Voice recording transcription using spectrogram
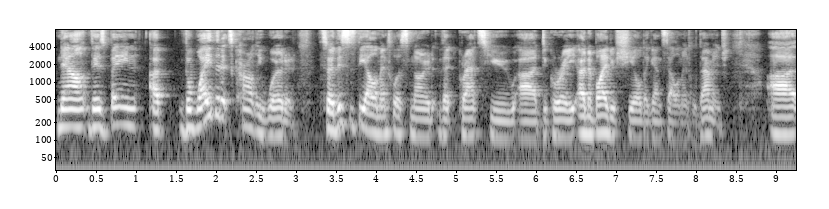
Now, there's been a, the way that it's currently worded. So this is the Elementalist node that grants you a degree, an ablative shield against elemental damage. Uh,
